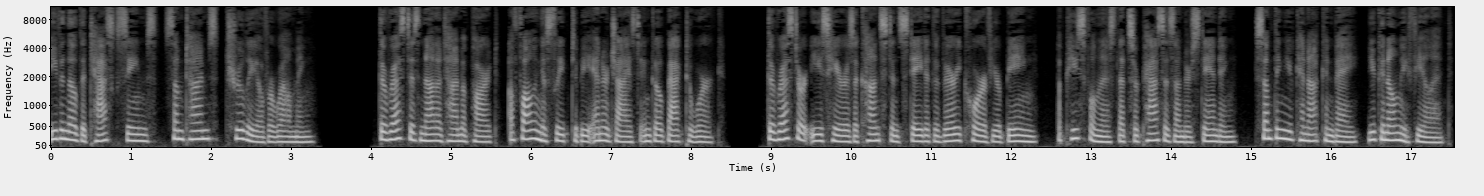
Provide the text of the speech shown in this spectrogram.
even though the task seems, sometimes, truly overwhelming. The rest is not a time apart, a falling asleep to be energized and go back to work. The rest or ease here is a constant state at the very core of your being, a peacefulness that surpasses understanding, something you cannot convey, you can only feel it.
